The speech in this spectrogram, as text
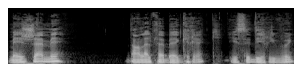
mais jamais dans l'alphabet grec et ses dérivés.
